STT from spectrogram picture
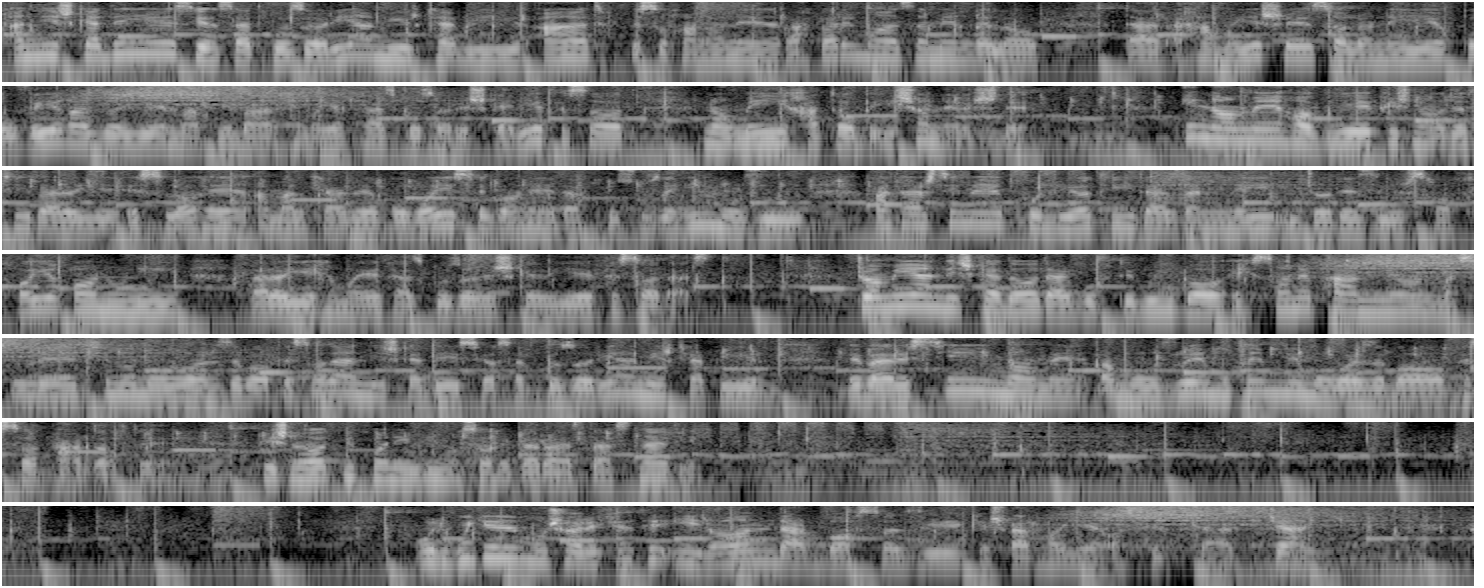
اندیشکده سیاستگذاری امیر کبیر عطف به سخنان رهبر معظم انقلاب در همایش سالانه قوه قضایی مبنی بر حمایت از گزارشگری فساد نامه خطاب ایشان نوشته این نامه حاوی پیشنهاداتی برای اصلاح عملکرد قوای سگانه در خصوص این موضوع و ترسیم کلیاتی در زمینه ایجاد زیرساختهای قانونی برای حمایت از گزارشگری فساد است. جامعه اندیشکده در گفتگویی با احسان پرمیان مسئول تیم مبارزه با فساد اندیشکده سیاستگذاری امیر کبیر به بررسی این نامه و موضوع مهم مبارزه با فساد پرداخته. پیشنهاد می‌کنیم این مصاحبه را از دست ندیم. الگوی مشارکت ایران در بازسازی کشورهای آسیب‌دیده از جنگ.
